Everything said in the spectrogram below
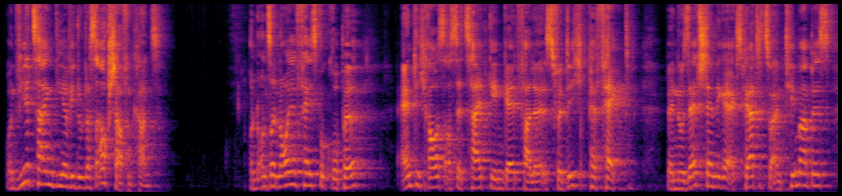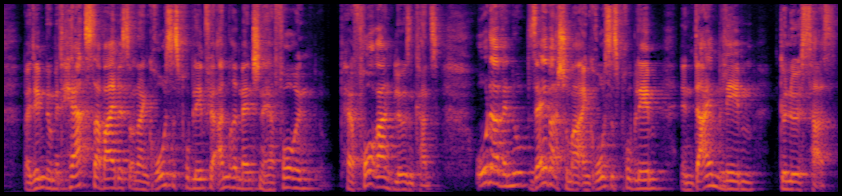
Und wir zeigen dir, wie du das auch schaffen kannst. Und unsere neue Facebook-Gruppe, Endlich raus aus der Zeit gegen Geldfalle, ist für dich perfekt, wenn du selbstständiger Experte zu einem Thema bist, bei dem du mit Herz dabei bist und ein großes Problem für andere Menschen hervorragend hervorragend lösen kannst. Oder wenn du selber schon mal ein großes Problem in deinem Leben gelöst hast.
